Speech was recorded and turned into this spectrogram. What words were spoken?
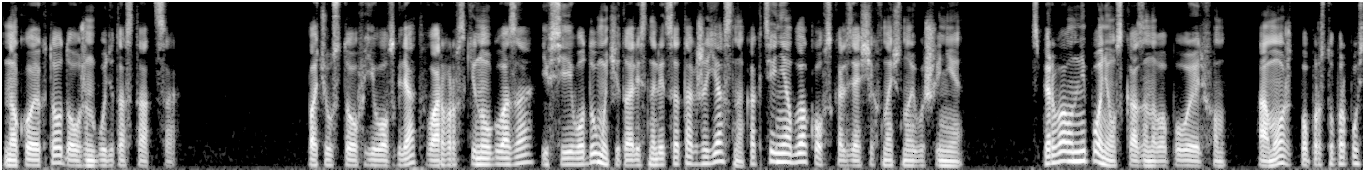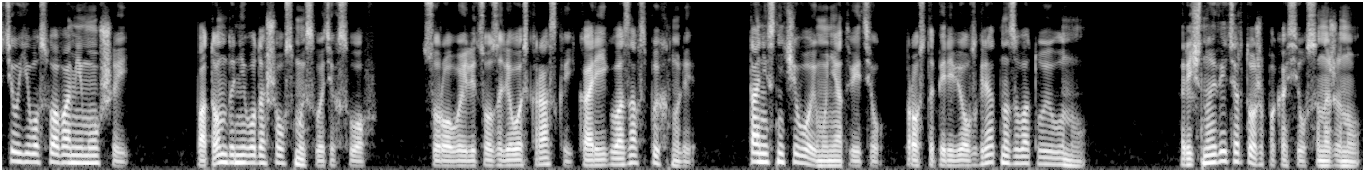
«Но кое-кто должен будет остаться». Почувствовав его взгляд, варвар вскинул глаза, и все его думы читались на лице так же ясно, как тени облаков, скользящих в ночной вышине. Сперва он не понял сказанного полуэльфом, а может, попросту пропустил его слова мимо ушей. Потом до него дошел смысл этих слов. Суровое лицо залилось краской, карие глаза вспыхнули. Танис ничего ему не ответил, просто перевел взгляд на золотую луну. Речной ветер тоже покосился на жену.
